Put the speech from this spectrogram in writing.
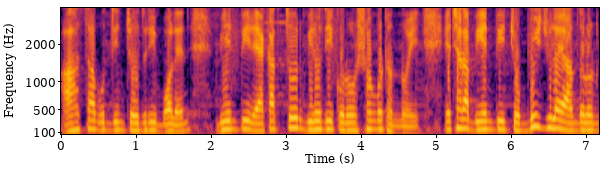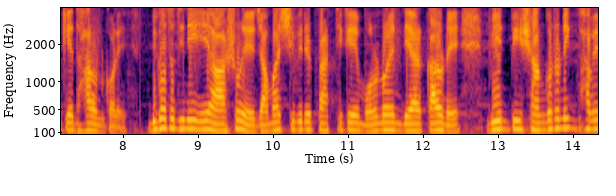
আহসাব উদ্দিন চৌধুরী বলেন, বিএনপির একাত্তর বিরোধী কোনো সংগঠন নয়। এছাড়া বিএনপি চব্বিশ জুলাই আন্দোলনকে ধারণ করে। বিগত দিনে এ আসনে জামায়াত শিবিরের প্রার্থীকে মনোনয়ন দেওয়ার কারণে বিএনপি সাংগঠনিকভাবে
